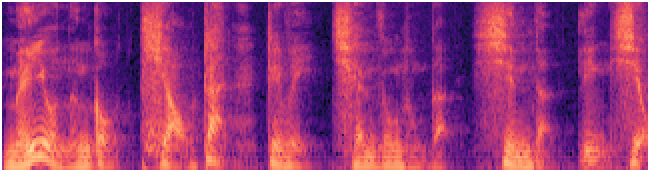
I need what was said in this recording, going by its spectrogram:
没有能够挑战这位前总统的新的领袖。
